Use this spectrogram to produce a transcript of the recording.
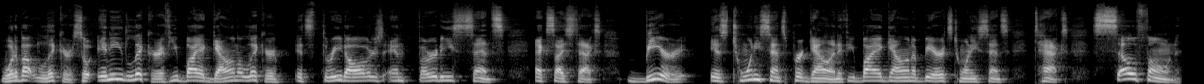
What about liquor? So any liquor, if you buy a gallon of liquor, it's $3.30 excise tax. Beer is 20 cents per gallon. If you buy a gallon of beer, it's 20 cents tax. Cell phone,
